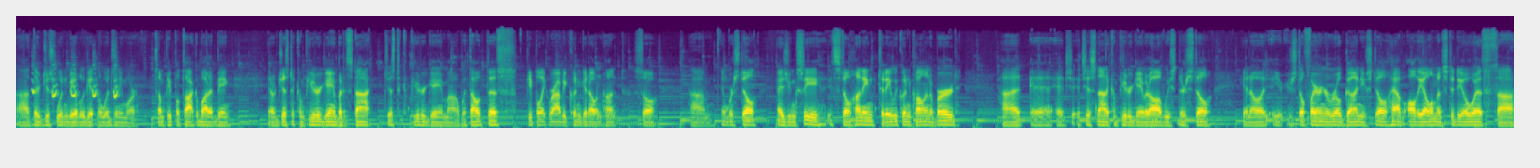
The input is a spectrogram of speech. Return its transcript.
uh, they just wouldn't be able to get in the woods anymore. Some people talk about it being, you know, just a computer game, but it's not just a computer game. Uh, without this, people like Robbie couldn't get out and hunt. So, um, and we're still, as you can see, it's still hunting. Today we couldn't call in a bird. Uh, it's, it's just not a computer game at all. We, there's still, you know, you're still firing a real gun. You still have all the elements to deal with. Uh,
